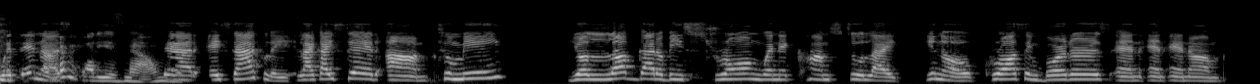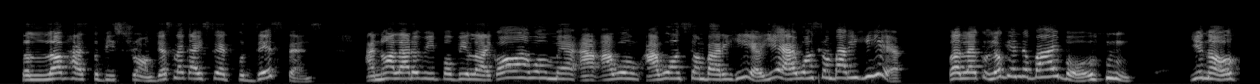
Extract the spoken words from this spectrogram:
within us everybody is now. that exactly. Like i said um to me your love got to be strong when it comes to like you know crossing borders and and and um the love has to be strong. Just like i said for distance I know a lot of people be like, "Oh, I want man, I, I want, I want somebody here." Yeah, I want somebody here. But like, look in the Bible. you know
